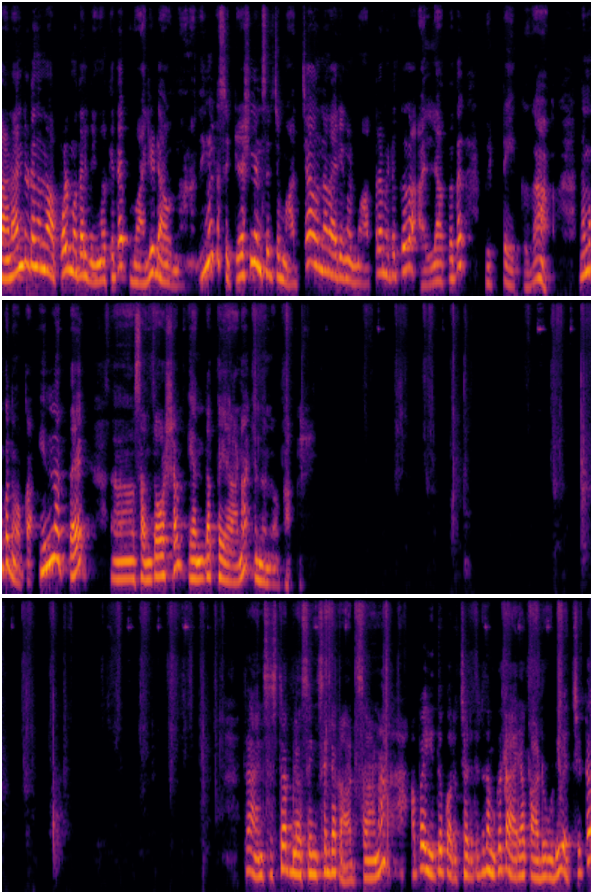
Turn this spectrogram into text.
കാണാൻ തുടങ്ങുന്നു അപ്പോൾ മുതൽ നിങ്ങൾക്കിത് വാലിഡ് ആവുന്നതാണ്. നിങ്ങളുടെ സിറ്റുവേഷൻ അനുസരിച്ച് മാറ്റാവുന്ന കാര്യങ്ങൾ മാത്രം എടുക്കുക അല്ലാത്തത് വിട്ടേക്കുക. നമുക്ക് നോക്കാം. ഇന്നത്തെ സന്തോഷം എന്തൊക്കെയാണ് എന്ന് നോക്കാം. ഇത് ആൻസിസ്റ്റർ ബ്ലെസ്സിങ്സിന്റെ കാർഡ്സ് ആണ്. അപ്പൊ ഇത് കുറച്ചെടുത്തിട്ട് നമുക്ക് ടാരോ കാർഡ് കൂടി വെച്ചിട്ട്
